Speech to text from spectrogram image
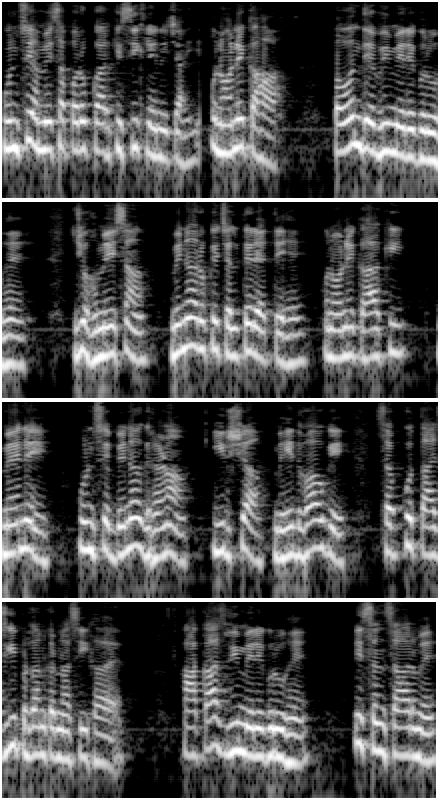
उनसे हमेशा परोपकार की सीख लेनी चाहिए। उन्होंने कहा, पवन देव भी मेरे गुरु हैं, जो हमेशा बिना रुके चलते रहते हैं। उन्होंने कहा कि मैंने उनसे बिना घृणा, ईर्ष्या, भेदभाव के सबको ताजगी प्रदान करना सीखा है। आकाश भी मेरे गुरु हैं। इस संसार में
